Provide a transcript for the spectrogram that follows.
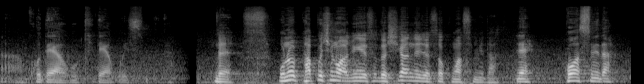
어, 고대하고 기대하고 있습니다. 네, 오늘 바쁘신 와중에서도 시간 내줘서 고맙습니다. 네, 고맙습니다.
